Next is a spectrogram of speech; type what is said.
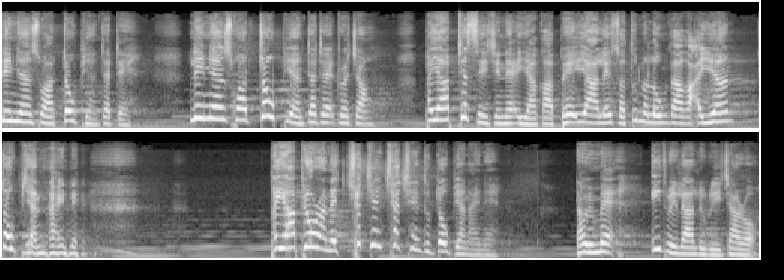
လင်မြန်စွာတုတ်ပြန်တတ်တယ်လင်မြန်စွာတုတ်ပြန်တတ်တဲ့အတွက်ကြောင့်ဖျားဖြစ်စေခြင်းတဲ့အရာကဘယ်အရာလဲဆိုတော့သူ့နှလုံးသားကအယံတုတ်ပြန်နိုင်တယ် ဖျားပြောတာနဲ့ချက်ချင်းချက်ချင်းသူတုတ်ပြန်နိုင်တယ်ဒါပေမဲ့ဣသရေလလူတွေကြတော့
